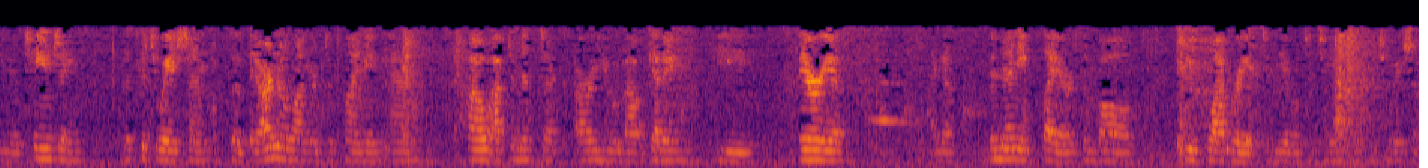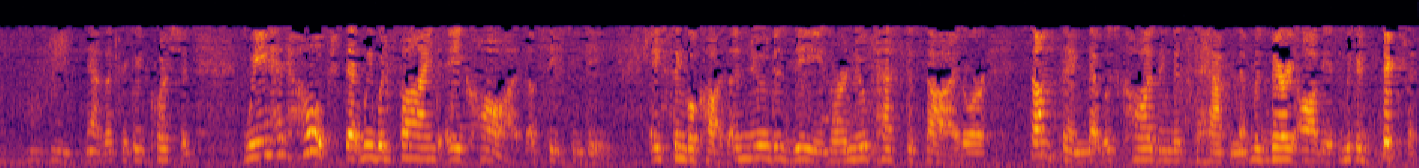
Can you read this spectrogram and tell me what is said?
you know, changing the situation so they are no longer declining, and how optimistic are you about getting the various, I guess, the many players involved to cooperate to be able to change the situation? Mm-hmm. Yeah, that's a good question. We had hoped that we would find a cause of CCD, a single cause, a new disease or a new pesticide or something that was causing this to happen that was very obvious. We could fix it.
